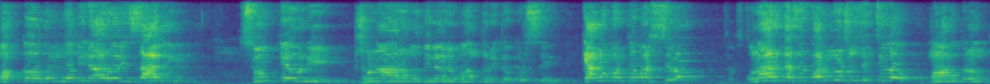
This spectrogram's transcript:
মক্কা এবং মদিনার ওই জালি যুগকে উনি সোনার মদিনায় রূপান্তরিত করছে। কেন করতে পারছিল? ওনার কাছে কর্মসূচি ছিল মহাগ্রন্থ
